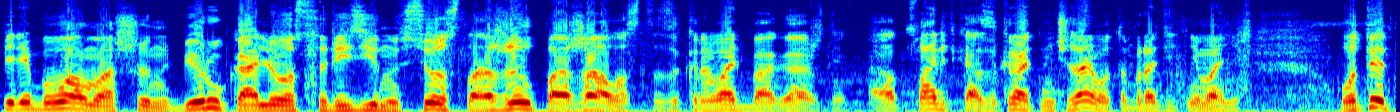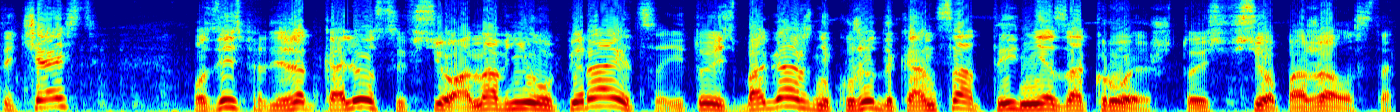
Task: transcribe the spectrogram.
перебывал машину, беру колеса, резину, все сложил, пожалуйста, закрывать багажник. А вот смотрите, когда закрывать начинаем, вот обратите внимание, вот эта часть вот здесь прилежат колеса, и все, она в него упирается, и то есть багажник уже до конца ты не закроешь. То есть все, пожалуйста.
